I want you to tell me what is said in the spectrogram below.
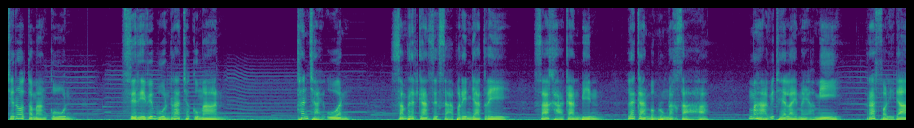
ชิโรตมังกูล สิริวิบูลราชกุมาร ท่านชายอ้วนสำเร็จการศึกษาปริญญาตรี สาขาการบิน และการบำรุงรักษา มหาวิทยาลัยไมอามีรัฐฟลอริดา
